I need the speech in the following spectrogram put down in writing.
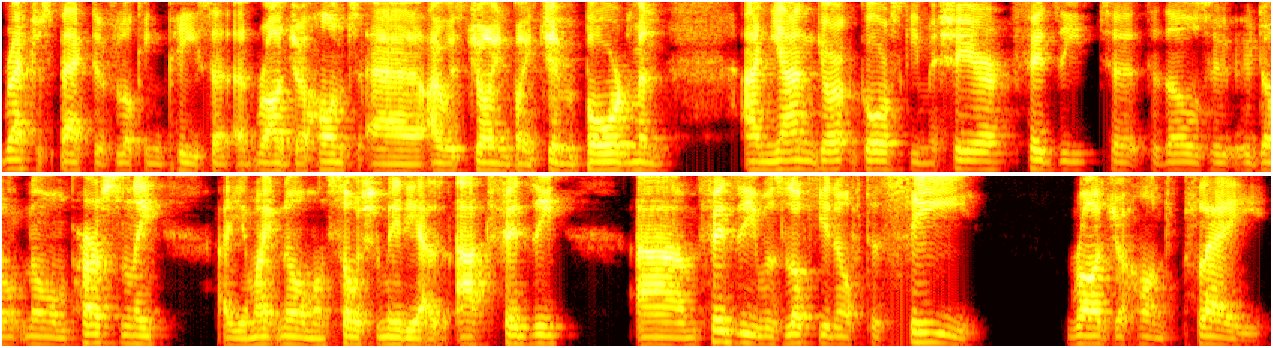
retrospective looking piece at, at Roger Hunt. Uh, I was joined by Jim Boardman and Jan Gorski Mashir, Fidzy, to, to those who, who don't know him personally. Uh, you might know him on social media as at Fidzy. Um, Fidzy was lucky enough to see Roger Hunt play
